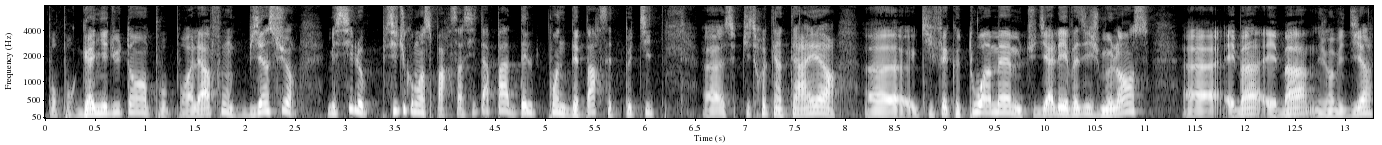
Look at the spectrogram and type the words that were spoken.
pour, pour gagner du temps, pour, pour aller à fond, bien sûr. Mais si, le, si tu commences par ça, si t'as pas dès le point de départ cette petite, euh, ce petit truc intérieur euh, qui fait que toi-même, tu dis, allez, vas-y, je me lance, et bah, et bah, j'ai envie de dire,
